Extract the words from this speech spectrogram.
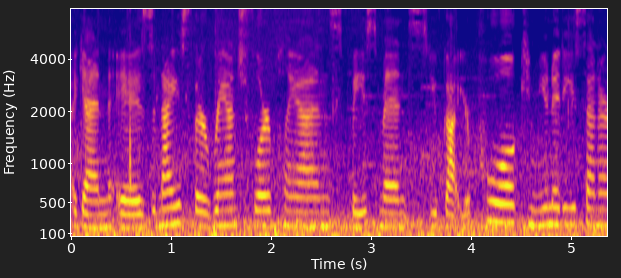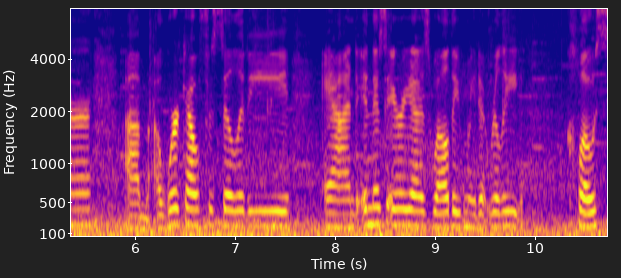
again is nice. They're ranch floor plans, basements. You've got your pool, community center, um, a workout facility, and in this area as well, they've made it really close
